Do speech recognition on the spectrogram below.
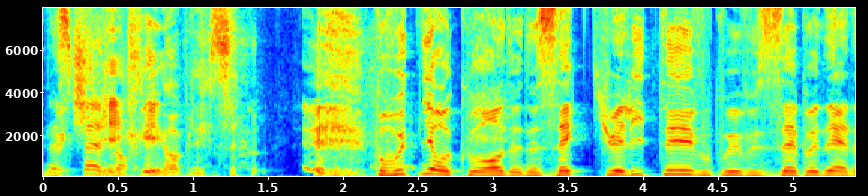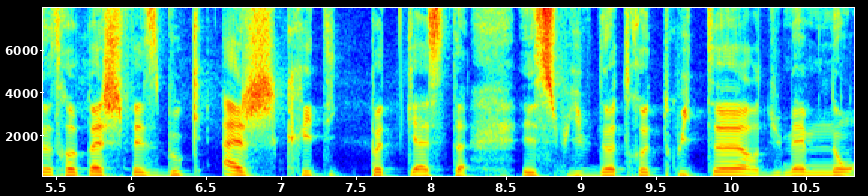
n'est-ce pas, Jean écrit en plus. Pour vous tenir au courant de nos actualités, vous pouvez vous abonner à notre page Facebook H Critique Podcast et suivre notre Twitter du même nom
